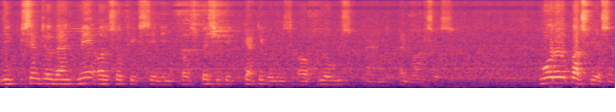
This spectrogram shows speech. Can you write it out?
The central bank may also fix ceiling for specific categories of loans and advances. Moral persuasion.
